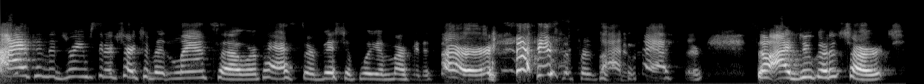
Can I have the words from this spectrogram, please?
I attend the Dream Center Church of Atlanta, where Pastor Bishop William Murphy III is the presiding pastor. So I do go to church.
